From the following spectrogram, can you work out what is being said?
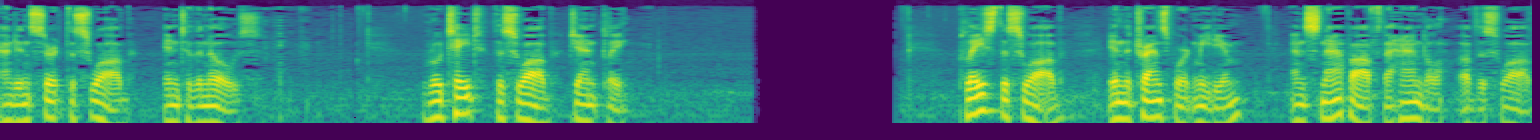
and insert the swab into the nose. Rotate the swab gently. Place the swab in the transport medium and snap off the handle of the swab.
